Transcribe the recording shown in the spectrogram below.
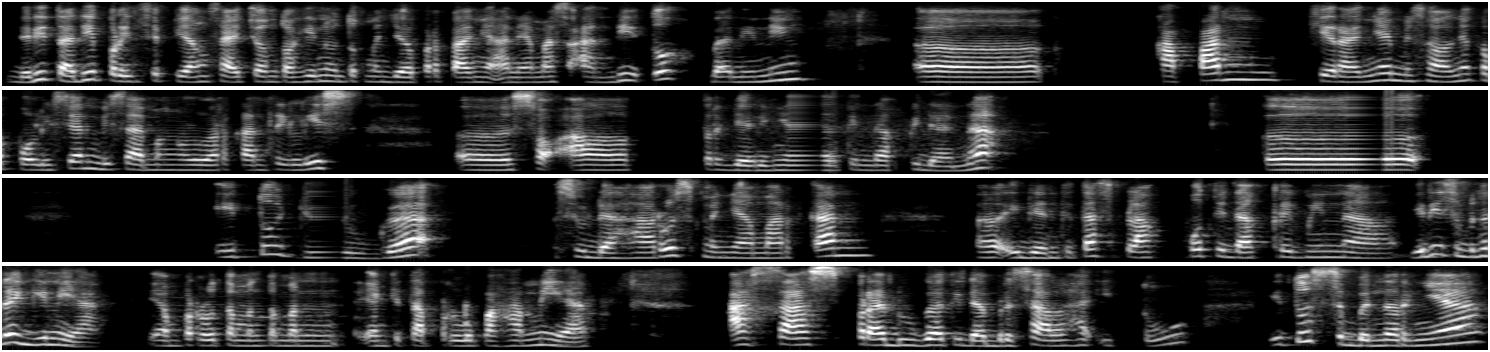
Jadi tadi prinsip yang saya contohin untuk menjawab pertanyaannya Mas Andi tuh, Mbak Nining, kapan kiranya misalnya kepolisian bisa mengeluarkan rilis eh, soal terjadinya tindak pidana eh, itu juga sudah harus menyamarkan eh, identitas pelaku tindak kriminal. Jadi sebenarnya gini ya, yang perlu teman-teman yang kita perlu pahami ya, asas praduga tidak bersalah itu itu sebenarnya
